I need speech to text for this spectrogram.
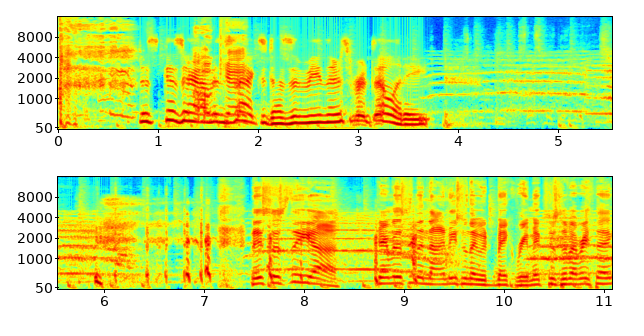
Just because they're having Okay. sex doesn't mean there's fertility. This is the uh remember this in the nineties when they would make remixes of everything?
